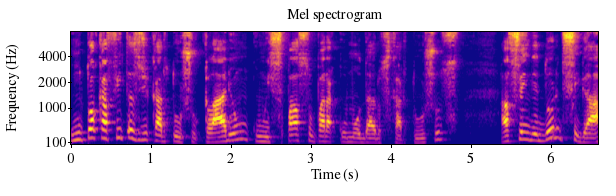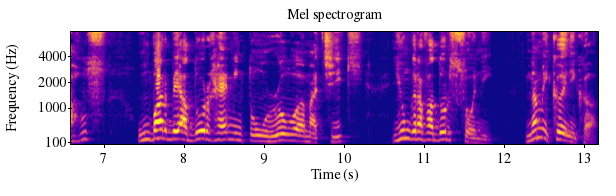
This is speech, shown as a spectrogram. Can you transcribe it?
um toca-fitas de cartucho Clarion com espaço para acomodar os cartuchos, acendedor de cigarros, um barbeador Hamilton Rowe-Matic e um gravador Sony. Na mecânica,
